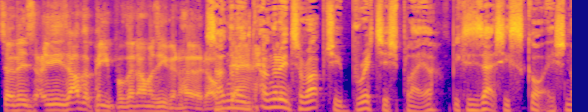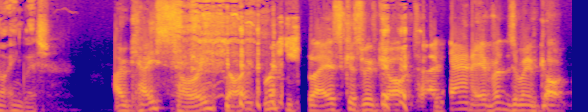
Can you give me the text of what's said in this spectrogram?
So there's these other people that no one's even heard of. So I'm going, to, I'm going to interrupt you, British player, because he's actually Scottish, not English. Okay, sorry, sorry. British players, because we've got uh, Dan Evans and we've got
